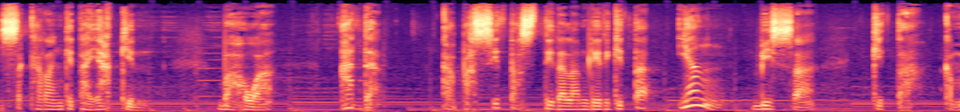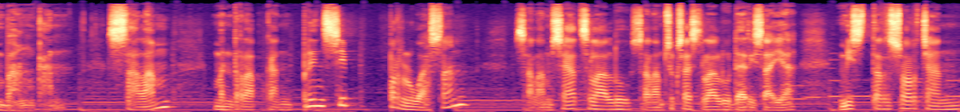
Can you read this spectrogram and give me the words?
sekarang kita yakin bahwa ada kapasitas di dalam diri kita yang bisa kita kembangkan. Salam menerapkan prinsip perluasan. Salam sehat selalu, salam sukses selalu dari saya, Mr. Sorchan.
